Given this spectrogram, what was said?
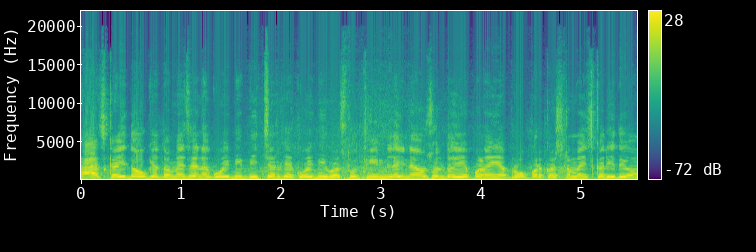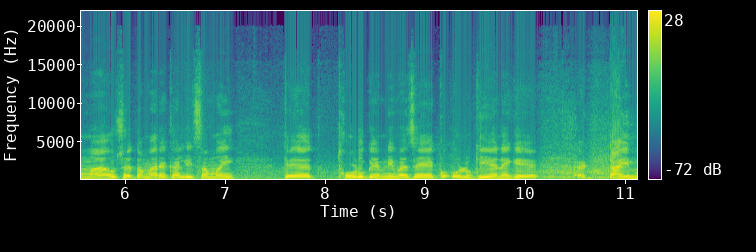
ખાસ કહી દઉં કે તમે છે ને કોઈ બી પિક્ચર કે કોઈ બી વસ્તુ થીમ લઈને આવશો ને તો એ પણ અહીંયા પ્રોપર કસ્ટમાઇઝ કરી દેવામાં આવશે. તમારે ખાલી સમય કે થોડુંક એમની પાસે એક ઓલું કહીએ ને કે ટાઈમ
